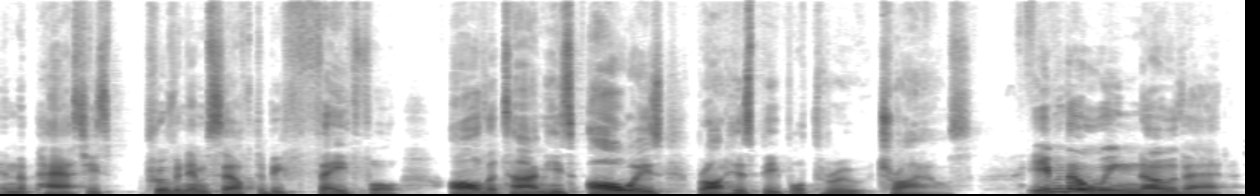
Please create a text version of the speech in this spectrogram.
in the past. He's proven Himself to be faithful all the time. He's always brought His people through trials. Even though we know that,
